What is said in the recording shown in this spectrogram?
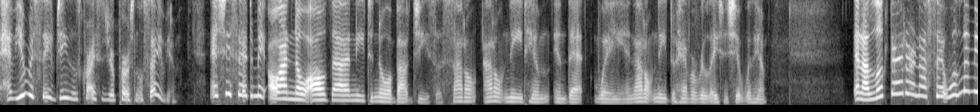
Have you received Jesus Christ as your personal Savior? And she said to me, "Oh, I know all that I need to know about Jesus. I don't I don't need him in that way and I don't need to have a relationship with him." And I looked at her and I said, "Well, let me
